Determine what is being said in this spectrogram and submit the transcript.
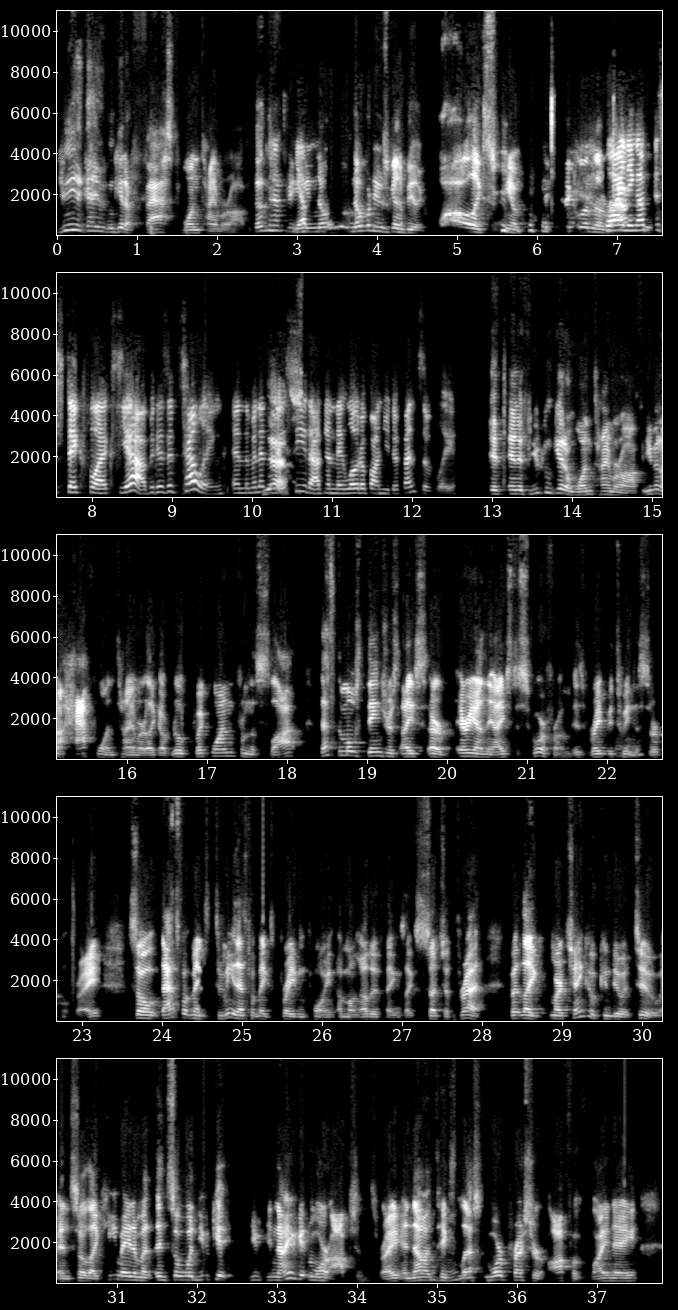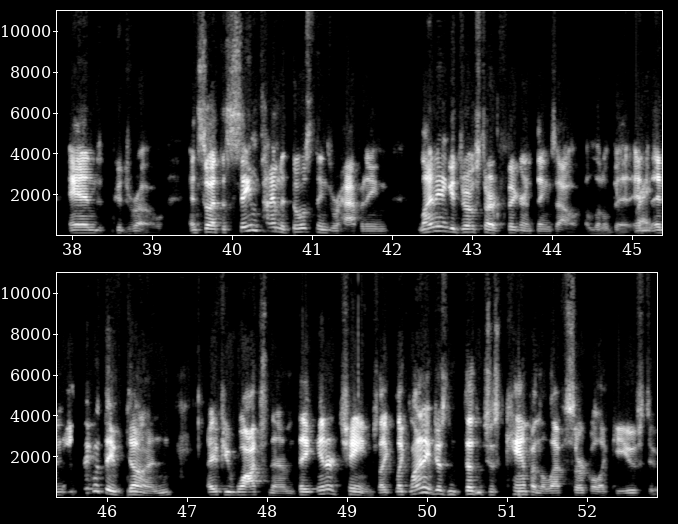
you need a guy who can get a fast one timer off. It doesn't have to be yep. no nobody who's going to be like whoa, like you know, tickling the up the stick flex. Yeah, because it's telling, and the minute yes. they see that, then they load up on you defensively. If, and if you can get a one timer off, even a half one timer, like a real quick one from the slot, that's the most dangerous ice or area on the ice to score from is right between mm-hmm. the circles, right? So that's what makes to me that's what makes Brayden Point, among other things, like such a threat. But like Marchenko can do it too, and so like he made him. A, and so when you get you, you now you're getting more options, right? And now it mm-hmm. takes less more pressure off of Laine and Gaudreau. And so at the same time that those things were happening, Laine and Gaudreau started figuring things out a little bit, and Right. and I think what they've done, if you watch them, they interchange. Like like Laine just doesn't just camp in the left circle like he used to.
